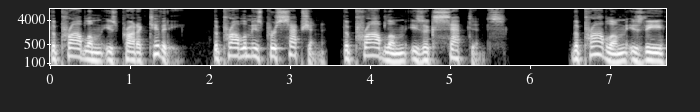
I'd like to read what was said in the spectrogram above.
The problem is productivity. The problem is perception. The problem is acceptance. The problem is the,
